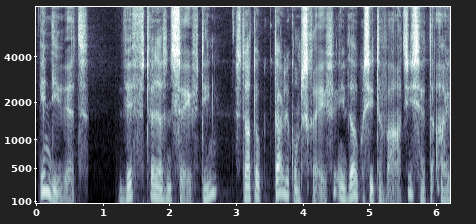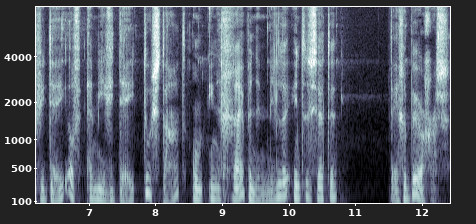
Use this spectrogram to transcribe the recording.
In die wet, WIF 2017, staat ook duidelijk omschreven in welke situaties het de IVD of MIVD toestaat om ingrijpende middelen in te zetten tegen burgers.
